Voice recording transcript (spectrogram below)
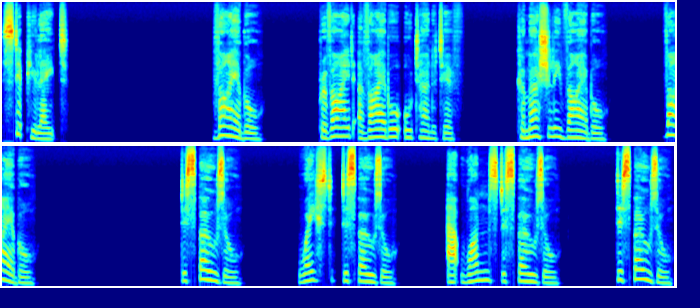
Stipulate. Viable. Provide a viable alternative. Commercially viable. Viable. Disposal. Waste disposal. At one's disposal. Disposal.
